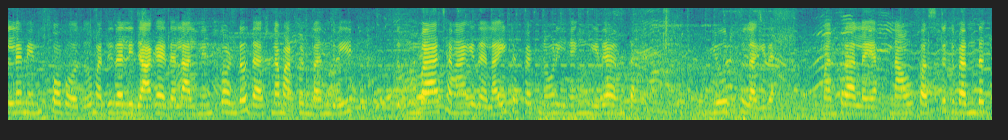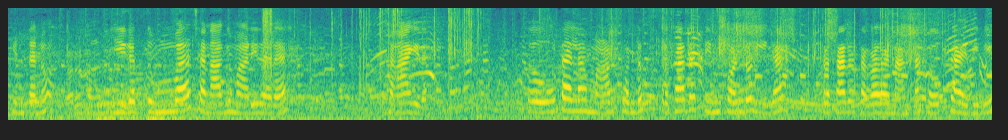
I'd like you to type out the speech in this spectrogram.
ಅಲ್ಲೇ ನಿಂತ್ಕೋಬೋದು. ಮಧ್ಯದಲ್ಲಿ ಜಾಗ ಇದೆಲ್ಲ. ಅಲ್ಲಿ ನಿಂತ್ಕೊಂಡು ದರ್ಶನ ಮಾಡ್ಕೊಂಡು ಬಂದ್ವಿ. ತುಂಬ ಚೆನ್ನಾಗಿದೆ. ಲೈಟ್ ಎಫೆಕ್ಟ್ ನೋಡಿ ಹೆಂಗಿದೆ ಅಂತ. ಬ್ಯೂಟಿಫುಲ್ ಆಗಿದೆ. ಮಂತ್ರಾಲಯ. ನಾವು ಫಸ್ಟಿಗೆ ಬಂದಕ್ಕಿಂತನೂ ಈಗ ತುಂಬ ಚೆನ್ನಾಗಿ ಮಾಡಿದ್ದಾರೆ. ಚೆನ್ನಾಗಿದೆ. ಸೊ ಊಟ ಎಲ್ಲ ಮಾಡಿಕೊಂಡು, ಪ್ರಸಾದ ತಿಂದ್ಕೊಂಡು ಈಗ ಪ್ರಸಾದ ತಗೊಳ್ಳೋಣ ಅಂತ ಹೋಗ್ತಾ ಇದ್ದೀವಿ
